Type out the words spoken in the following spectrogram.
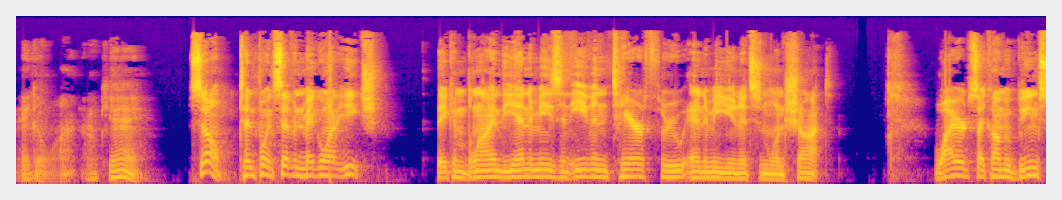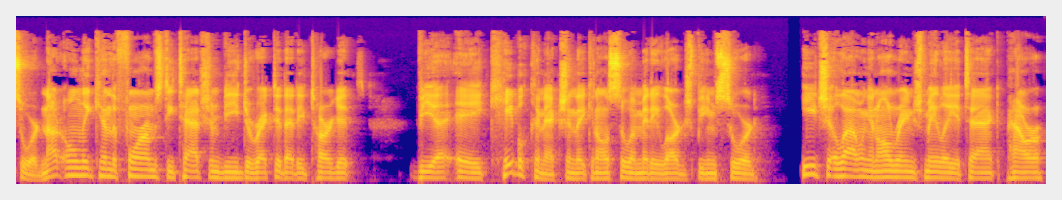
Megawatt. Okay. So, 10.7 megawatt each. They can blind the enemies and even tear through enemy units in one shot. Wired Psycommu Beam Sword. Not only can the forearms detach and be directed at a target via a cable connection, they can also emit a large beam sword, each allowing an all range melee attack, power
